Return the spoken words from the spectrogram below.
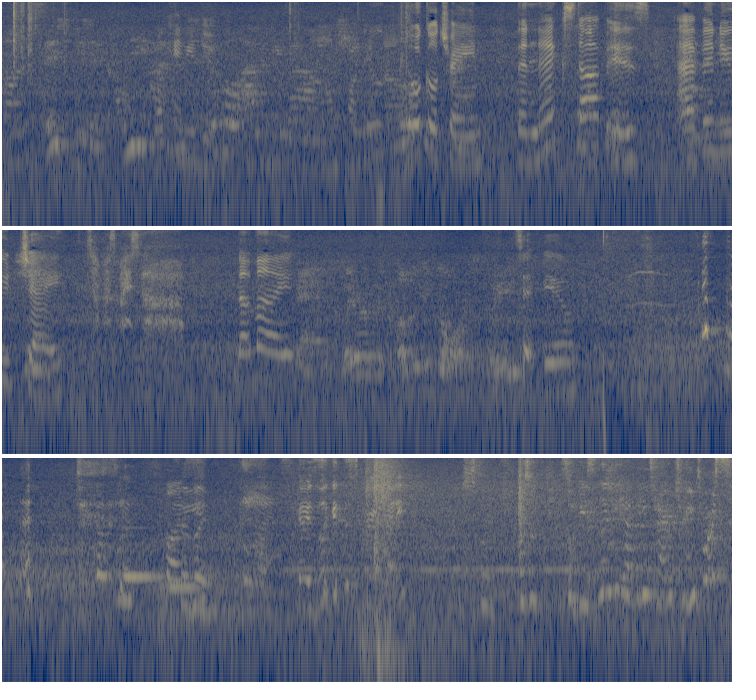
honestly. What can you do? I don't fucking know. Local train. The next stop is Avenue J. That was my stop. Not mine. Clear of the closing doors. Tip view. Guys, look at the screen. Ready? So, so basically, we to ourselves.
